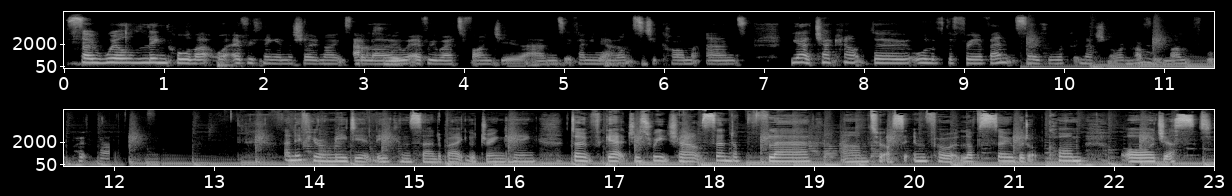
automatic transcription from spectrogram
so we'll link all that or everything in the show notes below, Absolutely. everywhere to find you. And if anyone Yeah. wants to come and yeah, check out the all of the free events over National Recovery Month. We'll put that. And if you're immediately concerned about your drinking, don't forget, just reach out, send up a flare um, to us at info at lovesober.com or just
